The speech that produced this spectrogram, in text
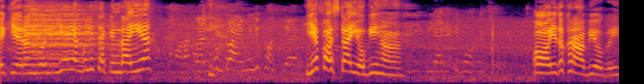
एक ये रंगोली ये रंगोली सेकंड आई है। ये फ़र्स्ट आई होगी हाँ। ओ, ये तो खराब ही हो गई।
